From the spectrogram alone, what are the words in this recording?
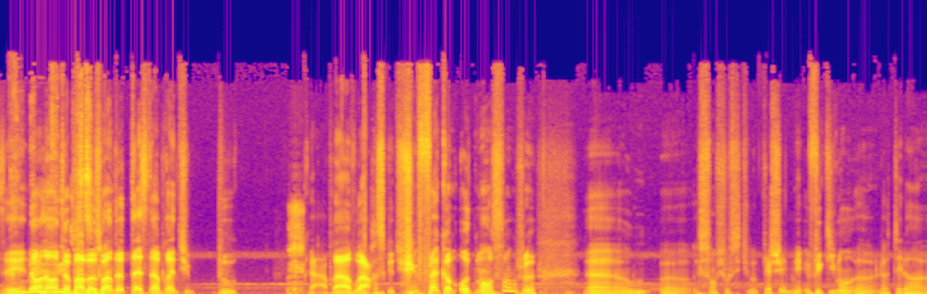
c'est- Non, non, t'as pas besoin de test. Après, tu peux... Après avoir ce que tu fais comme haute mensonge, euh, ou euh, sans chose si tu veux cacher. Mais effectivement, euh, là, t'es là... euh,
